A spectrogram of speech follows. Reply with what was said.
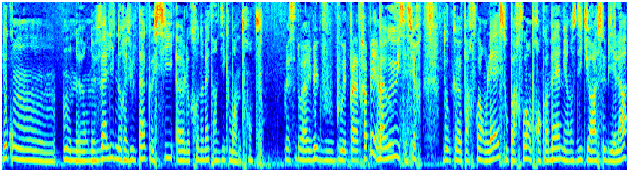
Donc on, on, ne, on ne valide nos résultats que si euh, le chronomètre indique moins de 30. Mais ça doit arriver que vous pouvez pas l'attraper. hein. Bah oui, oui, c'est sûr. Donc euh, parfois on laisse ou parfois on prend quand même et on se dit qu'il y aura ce biais-là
